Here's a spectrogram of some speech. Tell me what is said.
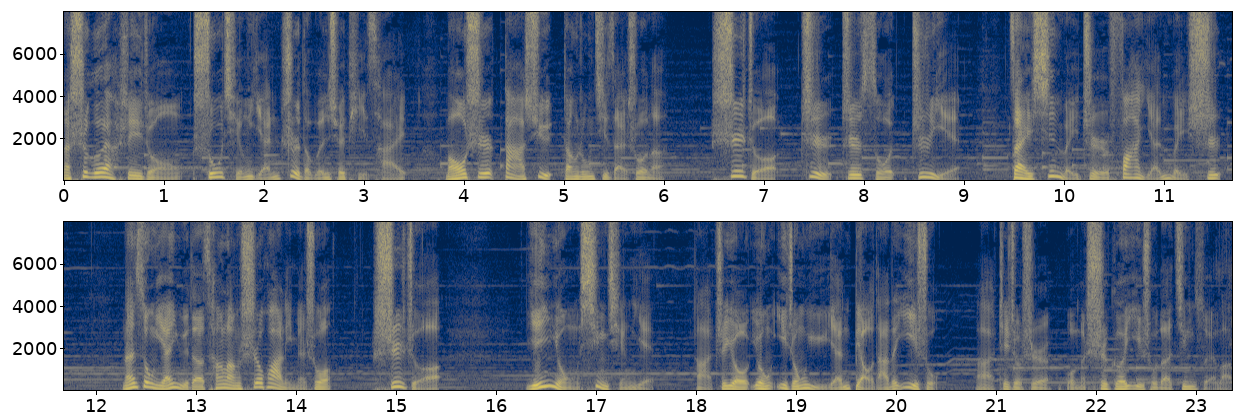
那诗歌呀，是一种抒情言志的文学题材。《毛诗大序》当中记载说呢：“诗者，志之所知也，在心为志，发言为诗。”南宋言语的《沧浪诗话》里面说：“诗者，吟咏性情也。”啊，只有用一种语言表达的艺术。啊，这就是我们诗歌艺术的精髓了。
